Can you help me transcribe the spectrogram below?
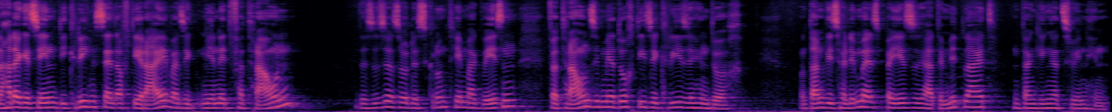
dann hat er gesehen, die kriegen es nicht auf die Reihe, weil sie mir nicht vertrauen. Das ist ja so das Grundthema gewesen. Vertrauen Sie mir durch diese Krise hindurch. Und dann, wie es halt immer ist bei Jesus, er hatte Mitleid und dann ging er zu ihnen hin.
